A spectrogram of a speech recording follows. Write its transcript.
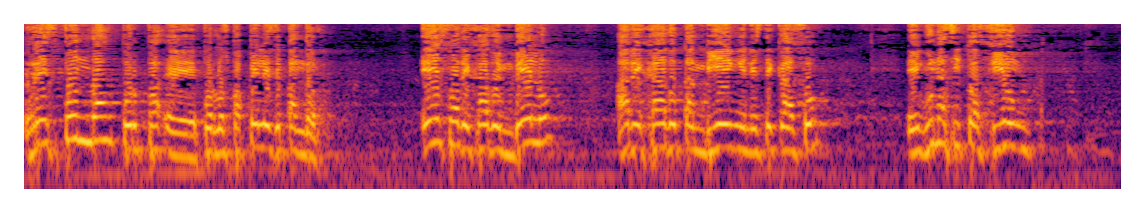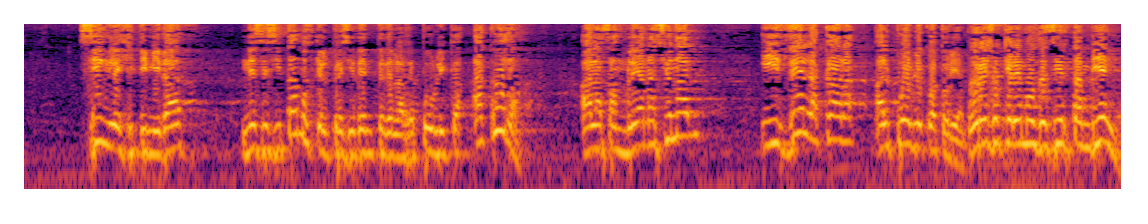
responda por, eh, por los papeles de Pandora. Eso ha dejado en velo, ha dejado también en este caso en una situación sin legitimidad. Necesitamos que el presidente de la República acuda a la Asamblea Nacional y dé la cara al pueblo ecuatoriano. Por eso queremos decir también,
